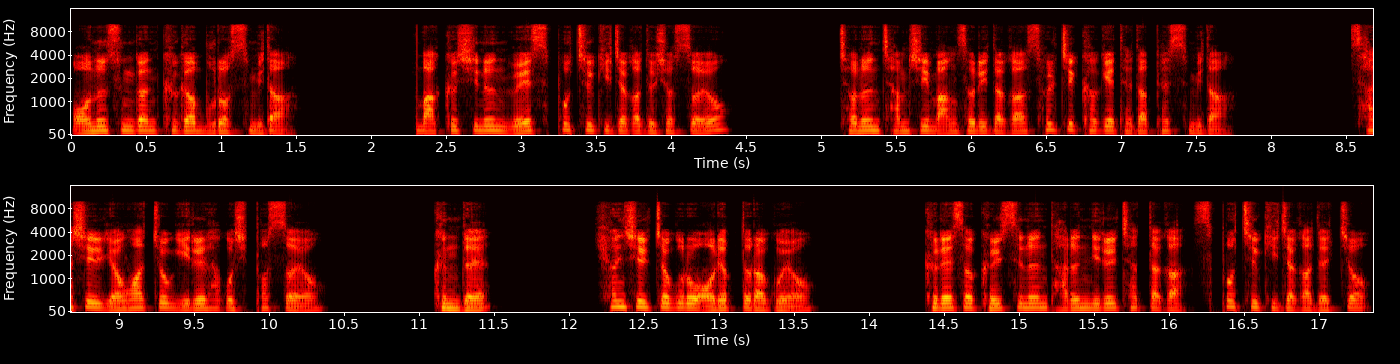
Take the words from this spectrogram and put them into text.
어느 순간 그가 물었습니다. 마크 씨는 왜 스포츠 기자가 되셨어요? 저는 잠시 망설이다가 솔직하게 대답했습니다. 사실 영화 쪽 일을 하고 싶었어요. 근데 현실적으로 어렵더라고요. 그래서 글 쓰는 다른 일을 찾다가 스포츠 기자가 됐죠.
